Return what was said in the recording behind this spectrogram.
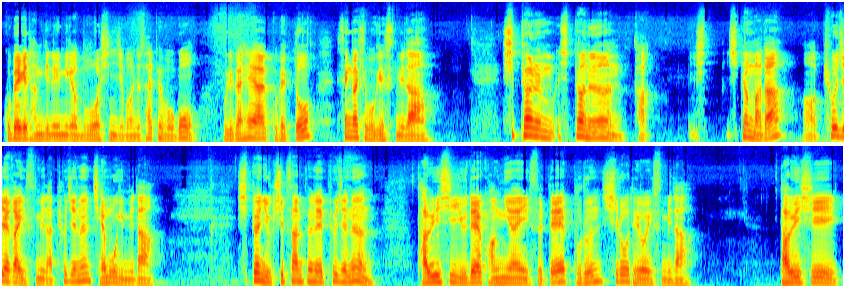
고백에 담긴 의미가 무엇인지 먼저 살펴보고 우리가 해야 할 고백도 생각해 보겠습니다. 시편은, 시편은 각 시 편마다 어, 표제가 있습니다. 표제는 제목입니다. 시편 63편의 표제는 다윗이 유대 광야에 있을 때 부른 시로 되어 있습니다. 다윗이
